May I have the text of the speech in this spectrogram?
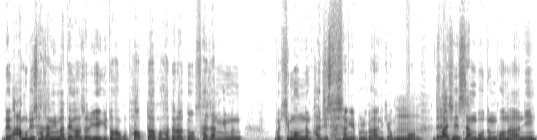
내가 아무리 사장님한테 가서 얘기도 하고 파업도 하고 하더라도 사장님은 뭐 힘없는 바지 사장에 불과한 경우고 음, 네. 사실상 모든 권한이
